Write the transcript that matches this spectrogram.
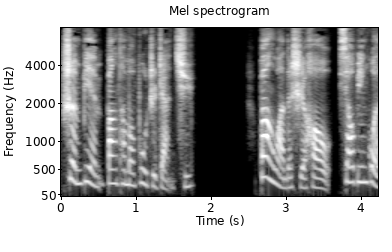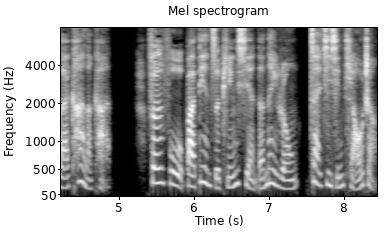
顺便帮他们布置展区。傍晚的时候，肖斌过来看了看，吩咐把电子屏显的内容再进行调整。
